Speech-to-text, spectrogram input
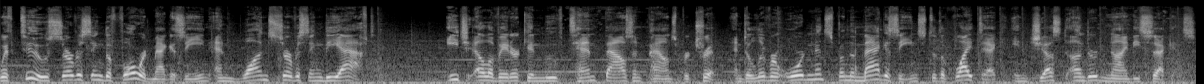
with two servicing the forward magazine and one servicing the aft. Each elevator can move 10,000 pounds per trip and deliver ordnance from the magazines to the flight deck in just under 90 seconds.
